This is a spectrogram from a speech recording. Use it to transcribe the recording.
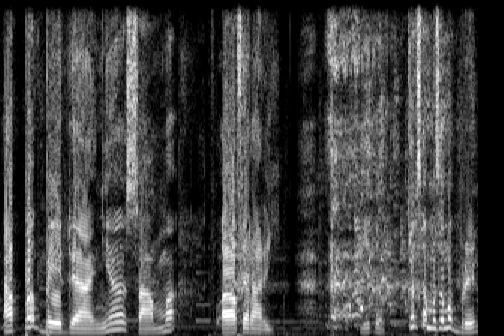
Apa bedanya sama uh, Ferrari? Gitu. Kan sama-sama brand.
